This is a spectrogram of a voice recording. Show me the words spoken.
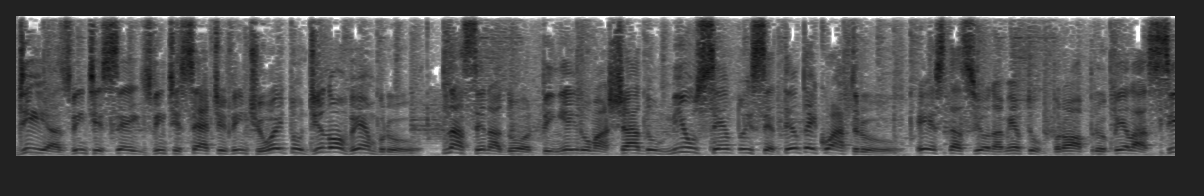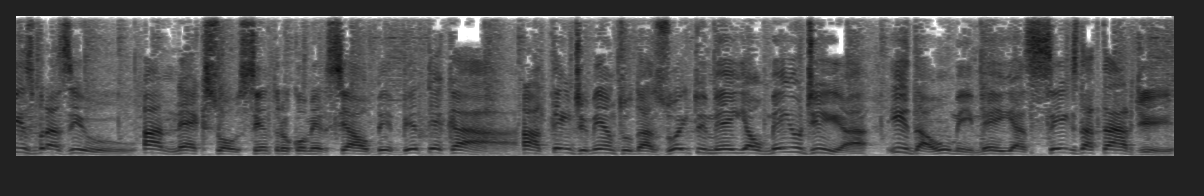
Dias 26, 27 e 28 de novembro. Na Senador Pinheiro Machado 1174. Estacionamento próprio pela CIS Brasil. Anexo ao Centro Comercial BBTK. Atendimento das 8 e meia ao meio-dia e da 1 e meia às 6 da tarde.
